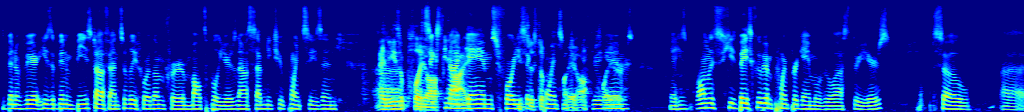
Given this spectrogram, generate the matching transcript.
He's been a very he's been a beast offensively for them for multiple years now. Seventy two point season. And he's a uh, playoff Sixty nine games, forty six points in fifty three games. Yeah, he's only he's basically been point per game over the last three years. So, uh,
